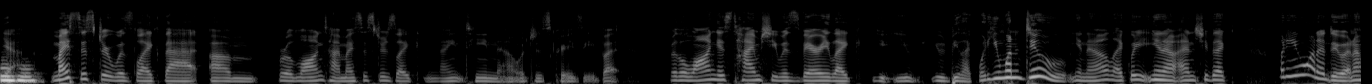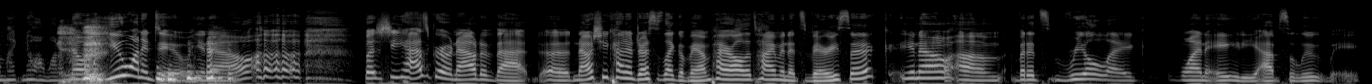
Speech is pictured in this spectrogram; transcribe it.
Yeah. Mhm. My sister was like that um for a long time. My sister's like 19 now, which is crazy, but for the longest time she was very like you you you'd be like, "What do you want to do?" you know? Like what you you know, and she'd be like, "What do you want to do?" And I'm like, "No, I want to know what you want to do," you know? but she has grown out of that. Uh, now she kind of dresses like a vampire all the time, and it's very sick, you know. Um, but it's real like 180. Absolutely,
